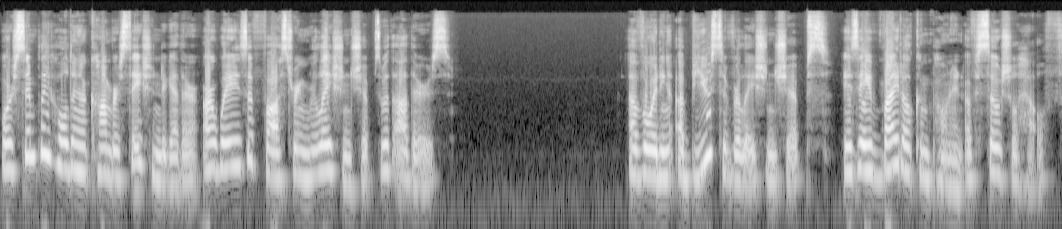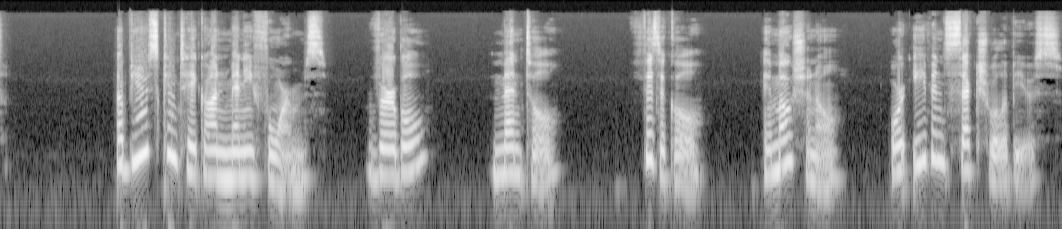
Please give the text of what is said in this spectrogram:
or simply holding a conversation together are ways of fostering relationships with others. Avoiding abusive relationships is a vital component of social health. Abuse can take on many forms verbal, mental, physical, emotional, or even sexual abuse.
